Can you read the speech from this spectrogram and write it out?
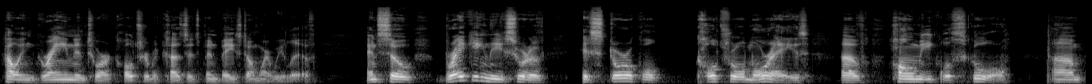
how ingrained into our culture because it's been based on where we live. And so breaking these sort of historical cultural mores of home equals school um,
